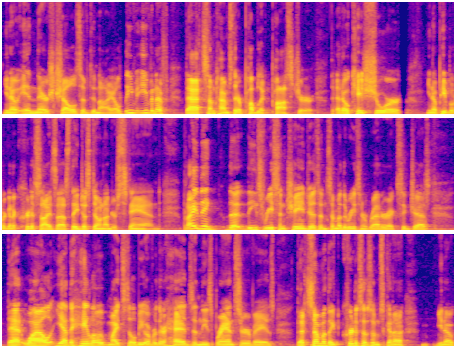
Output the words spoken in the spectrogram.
you know in their shells of denial. Even, if that's sometimes their public posture that okay sure you know people are going to criticize us they just don't understand. But i think that these recent changes and some of the recent rhetoric suggest that while yeah the halo might still be over their heads in these brand surveys that some of the criticism's going to you know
